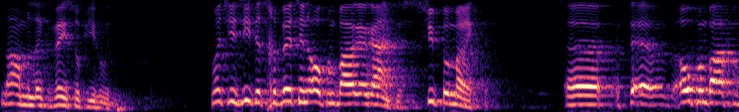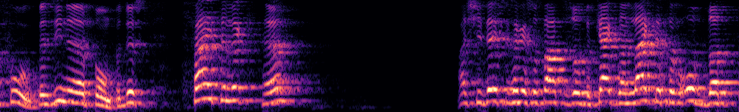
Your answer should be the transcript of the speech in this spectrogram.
namelijk wees op je hoed. Want je ziet, het gebeurt in openbare ruimtes, supermarkten, uh, uh, openbaar vervoer, benzinepompen. Dus feitelijk, hè, als je deze resultaten zo bekijkt, dan lijkt het erop dat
